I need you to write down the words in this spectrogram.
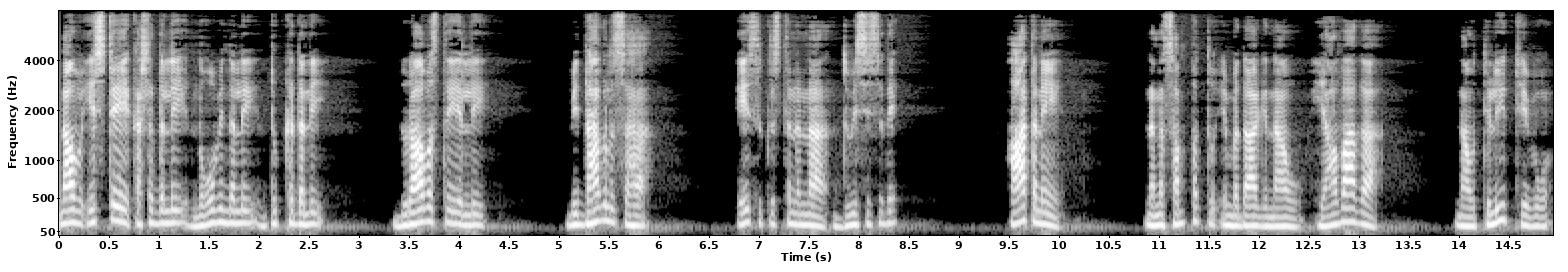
ನಾವು ಎಷ್ಟೇ ಕಷ್ಟದಲ್ಲಿ, ನೋವಿನಲ್ಲಿ, ದುಃಖದಲ್ಲಿ, ದುರಾವಸ್ಥೆಯಲ್ಲಿ ಬಿದ್ದಾಗಲೂ ಸಹ ಯೇಸು ಕ್ರಿಸ್ತನನ್ನು ದ್ವೇಷಿಸದೆ ಆತನೇ ನನ್ನ ಸಂಪತ್ತು ಎಂಬುದಾಗಿ ನಾವು ಯಾವಾಗ ನಾವು ತಿಳಿಯುತ್ತೇವೋ,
